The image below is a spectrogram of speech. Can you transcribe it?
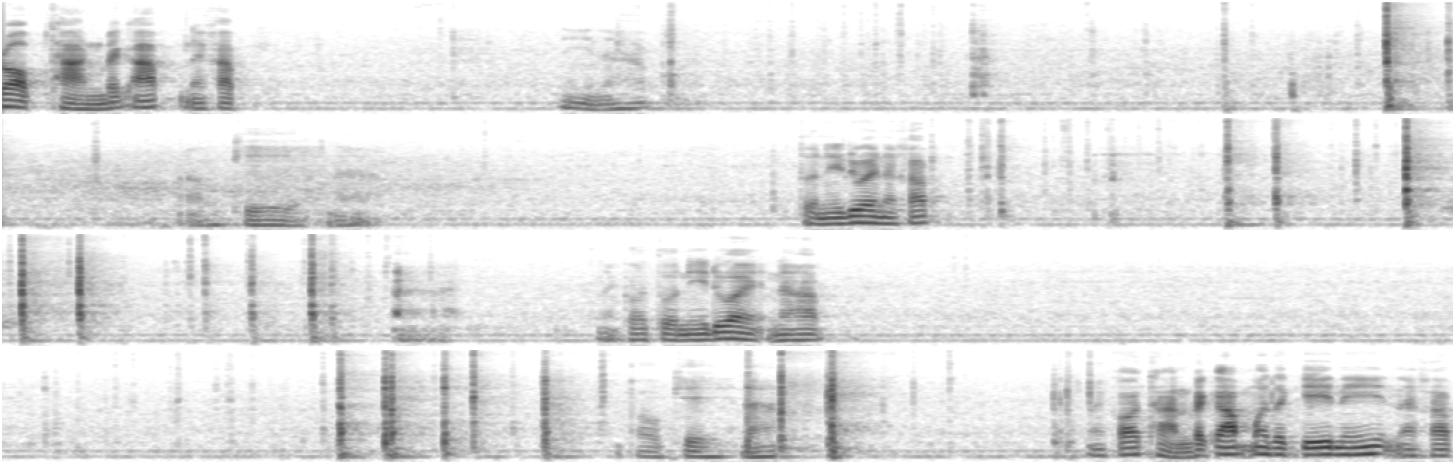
รอบๆฐานแบ็กอัพนะครับ นี่นะครับโอเคนะตัวนี้ด้วยนะครับแล้วก็ตัวนี้ด้วยนะครับโอเคนะ ก็ฐานแบ็กอัพเมื่อกี้นี้นะครับ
